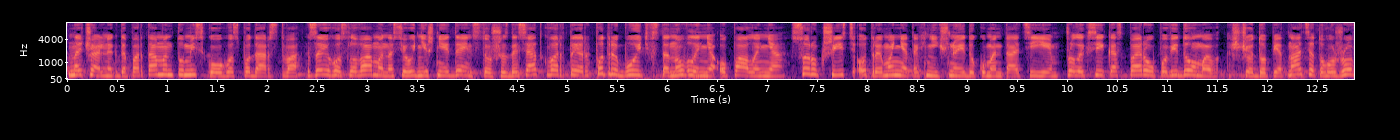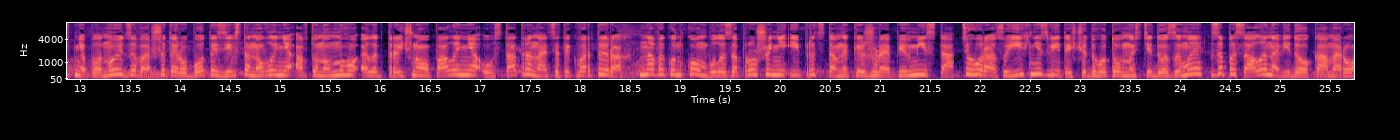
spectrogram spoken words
начальник департаменту міського господарства. За його словами, на сьогоднішній день 160 квартир потребують встановлення опалення, 46 – отримання технічної документації. Олексій Касперов повідомив, що до 15 жовтня планують завершити роботи зі встановлення автономного електричного опалення у 113 квартирах. На виконком були запрошені і представники жрепів міста. Цього разу їхні звіти щодо готовності до зими записали на відеокамеру.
